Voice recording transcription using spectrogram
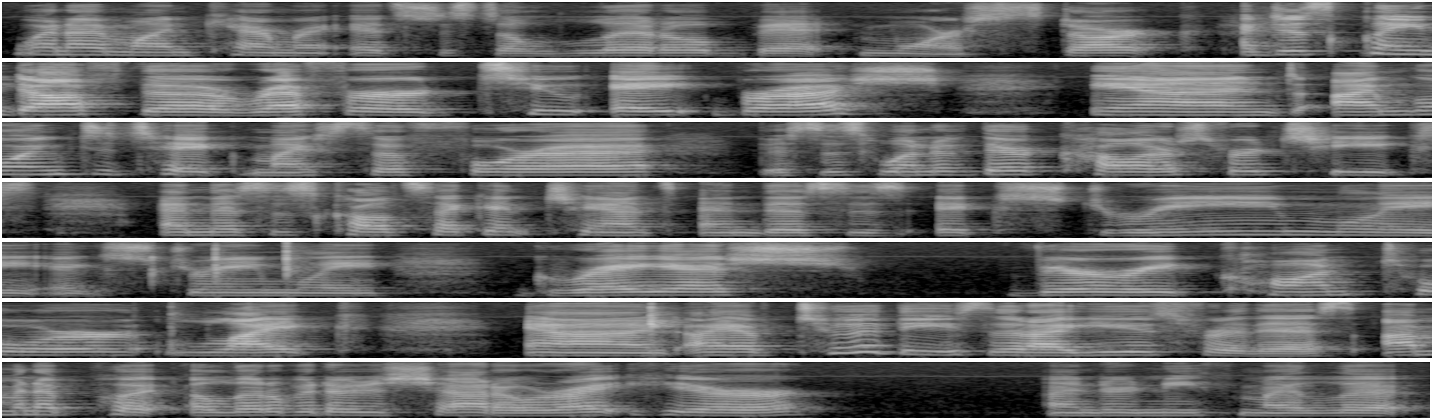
when I'm on camera, it's just a little bit more stark. I just cleaned off the Rephr 2.8 brush and I'm going to take my Sephora. This is one of their colors for cheeks and this is called Second Chance and this is extremely, extremely grayish very contour like and i have two of these that i use for this. I'm to put a little bit of a shadow right here underneath my lip.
